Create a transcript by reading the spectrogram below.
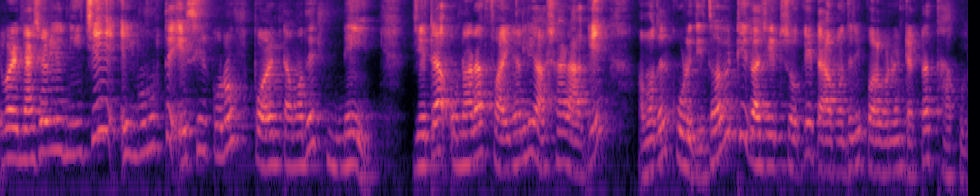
এবারে ন্যাচারালি নিচে এই মুহূর্তে এসির কোনো পয়েন্ট আমাদের নেই, যেটা ওনারা ফাইনালি আসার আগে আমাদের করে দিতে হবে। ঠিক আছে ইটস ওকে এটা আমাদেরই পারমানেন্ট একটা থাকল।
